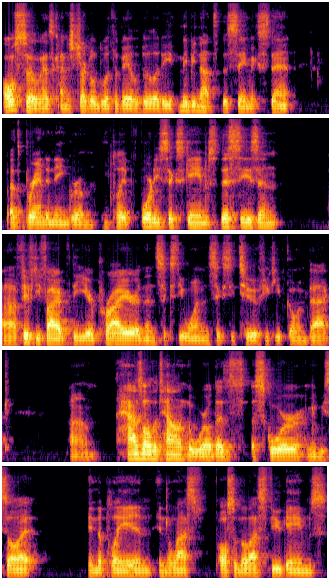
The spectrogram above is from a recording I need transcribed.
also has kind of struggled with availability, maybe not to the same extent, that's Brandon Ingram. He played 46 games this season, uh, 55 the year prior, and then 61 and 62 if you keep going back. Um, has all the talent in the world as a scorer. I mean, we saw it in the play in in the last, also in the last few games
